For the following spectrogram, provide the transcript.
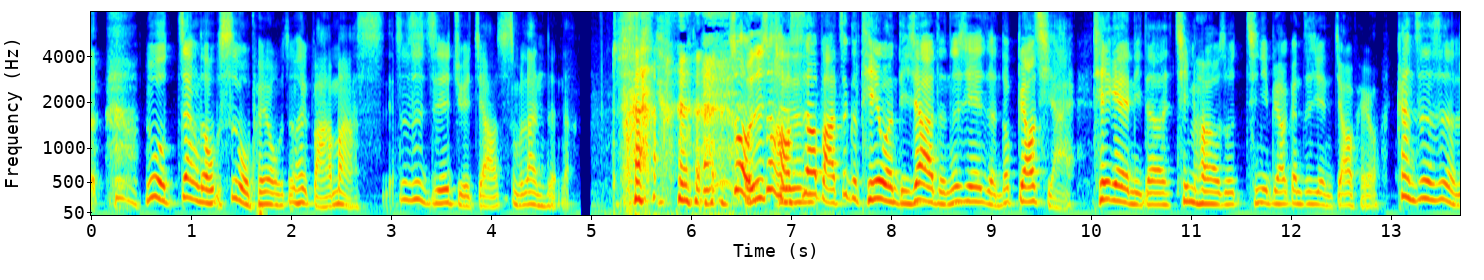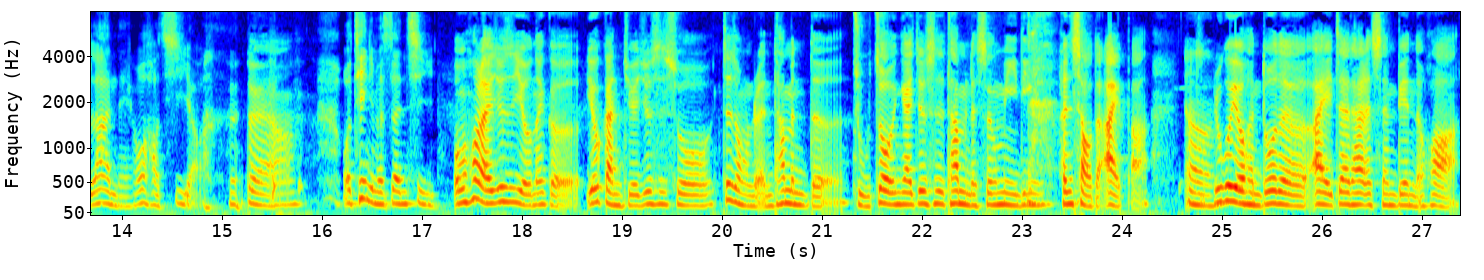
如果这样的是我朋友，我真的会把他骂死，这是直接绝交，是什么烂人啊！最好我是最好觉得是要把这个贴文底下的那些人都标起来，贴给你的亲朋友说，请你不要跟这些人交朋友。看真的是很烂呢、我好气哦，对啊。我替你们生气。我们后来就是有那个有感觉，就是说这种人他们的诅咒应该就是他们的生命一定很少的爱吧。嗯，如果有很多的爱在他的身边的话，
